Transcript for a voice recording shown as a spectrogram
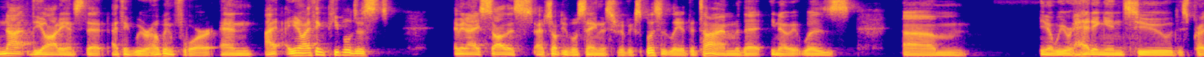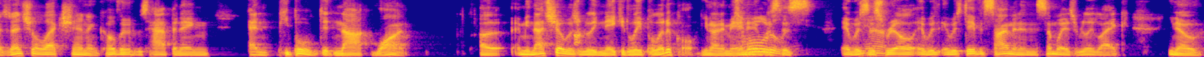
not the audience that I think we were hoping for. And I, you know, I think people just, I mean, I saw this, I saw people saying this sort of explicitly at the time that, you know, it was, um, you know, we were heading into this presidential election and COVID was happening and people did not want, uh, I mean, that show was really nakedly political. You know what I mean? Totally. It was this, it was yeah. this real, it was, it was David Simon in some ways really like, you know,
